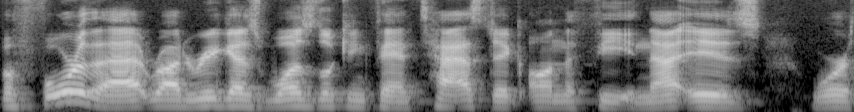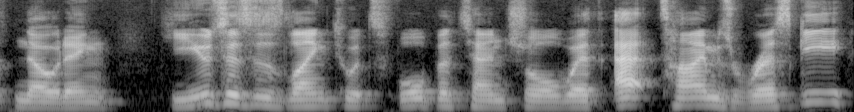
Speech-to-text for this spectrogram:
before that, Rodriguez was looking fantastic on the feet, and that is worth noting. He uses his length to its full potential with at times risky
